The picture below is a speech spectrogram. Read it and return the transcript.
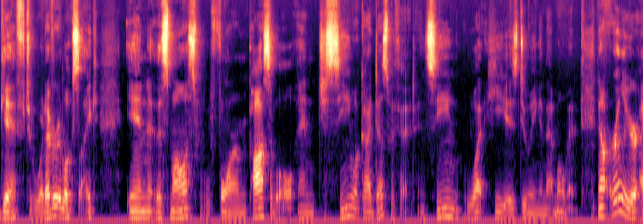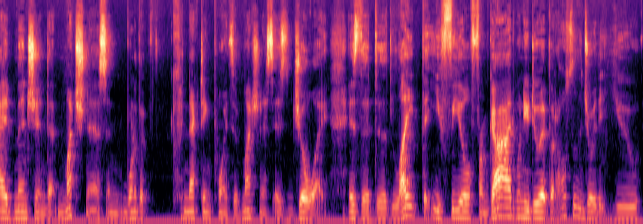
gift, whatever it looks like, in the smallest form possible and just seeing what God does with it and seeing what He is doing in that moment. Now, earlier I had mentioned that muchness, and one of the connecting points of muchness is joy, is the delight that you feel from God when you do it, but also the joy that you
